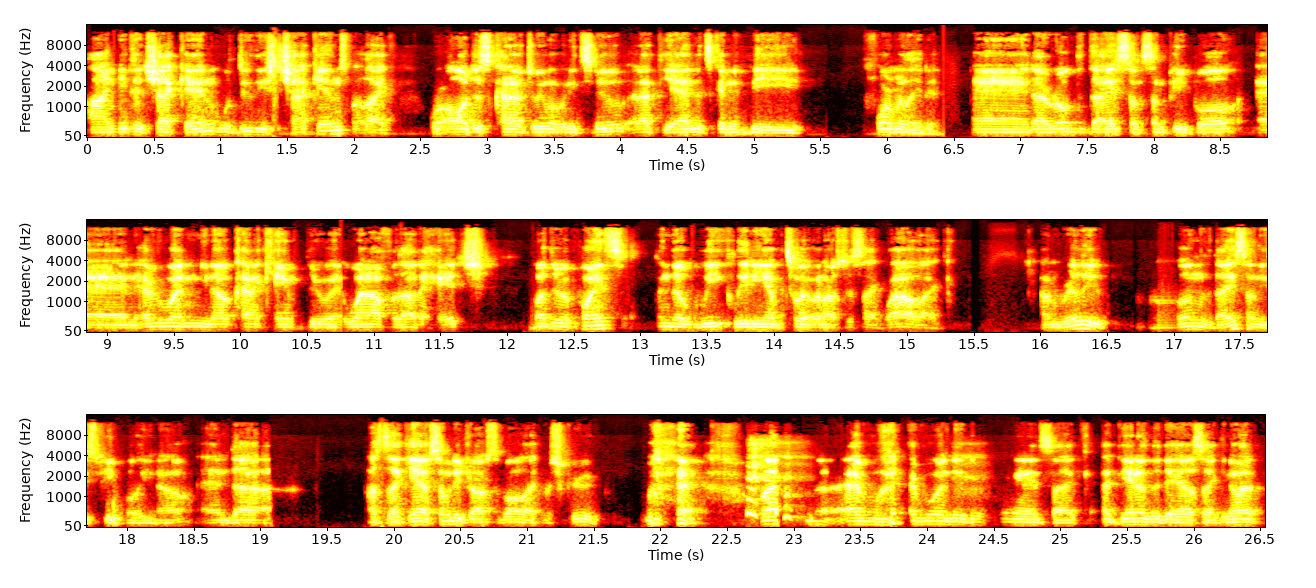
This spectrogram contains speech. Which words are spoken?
I need to check in, we'll do these check-ins, but like we're all just kind of doing what we need to do. And at the end, it's gonna be formulated. And I rolled the dice on some people, and everyone, you know, kind of came through it, went off without a hitch. But there were points in the week leading up to it when I was just like, wow, like I'm really rolling the dice on these people, you know? And uh, I was like, yeah, if somebody drops the ball, like we're screwed. but everyone, everyone did their thing. And it's like, at the end of the day, I was like, you know what?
